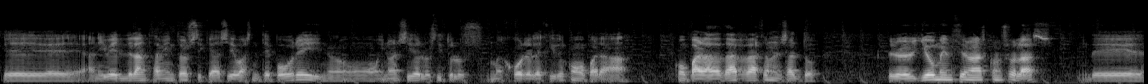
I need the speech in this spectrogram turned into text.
que a nivel de lanzamientos sí que ha sido bastante pobre y no, y no han sido los títulos mejor elegidos como para, como para dar razón en el salto. Pero yo menciono las consolas de,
